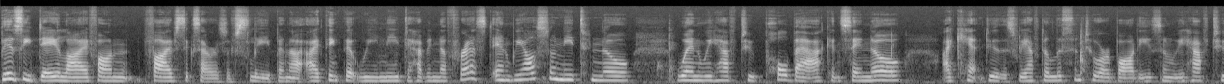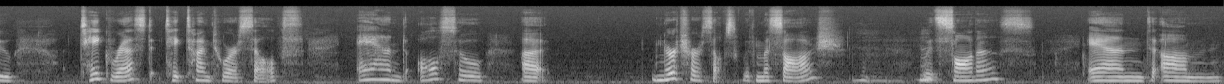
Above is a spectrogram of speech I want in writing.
busy day life on five, six hours of sleep. And I, I think that we need to have enough rest. And we also need to know when we have to pull back and say, no, I can't do this. We have to listen to our bodies and we have to take rest, take time to ourselves, and also uh, nurture ourselves with massage, with saunas, and um,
